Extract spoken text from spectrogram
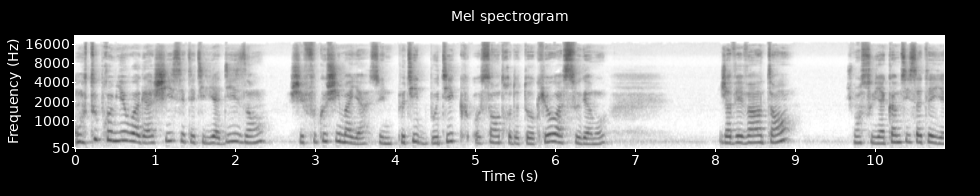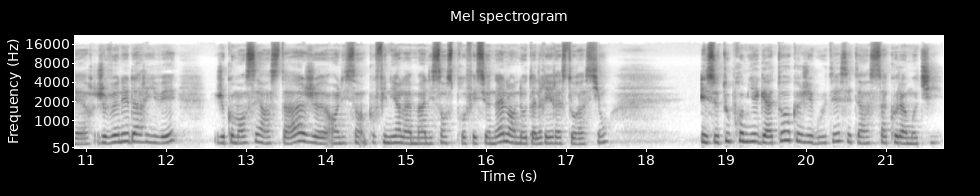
Mon tout premier wagashi, c'était il y a dix ans, chez Fukushimaya. C'est une petite boutique au centre de Tokyo, à Sugamo. J'avais 20 ans, je m'en souviens comme si c'était hier. Je venais d'arriver, je commençais un stage pour finir la, ma licence professionnelle en hôtellerie-restauration. Et ce tout premier gâteau que j'ai goûté, c'était un sakura mochi.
